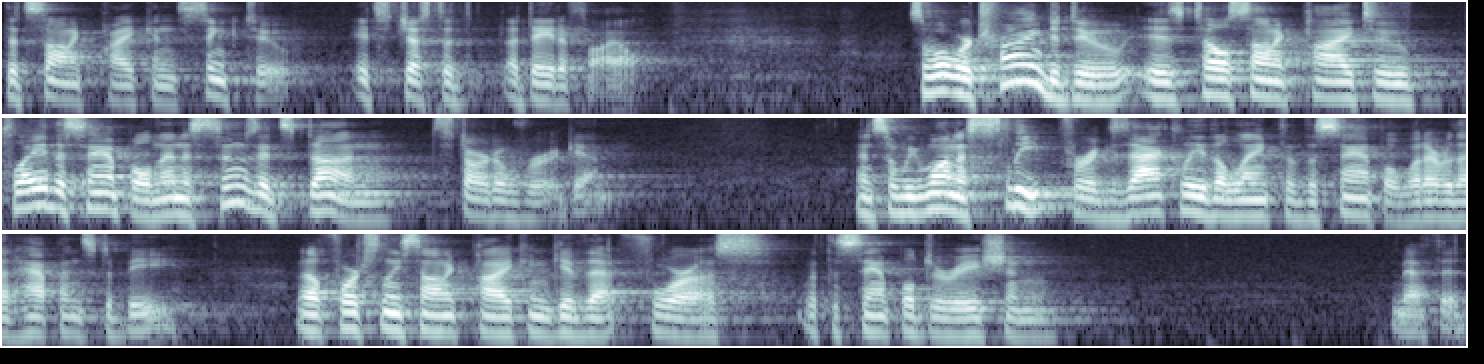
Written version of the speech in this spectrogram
that Sonic Pi can sync to. It's just a, a data file. So what we're trying to do is tell Sonic Pi to play the sample, and then as soon as it's done, start over again. And so we want to sleep for exactly the length of the sample, whatever that happens to be. Well, fortunately, Sonic Pi can give that for us with the sample duration method.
